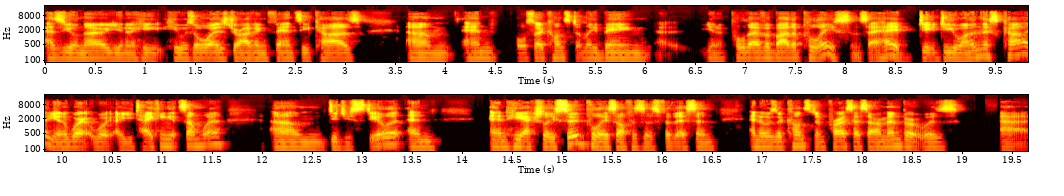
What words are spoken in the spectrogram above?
as you'll know, you know he he was always driving fancy cars, um, and also constantly being uh, you know pulled over by the police and say, "Hey, do, do you own this car? You know, where, where are you taking it somewhere? Um, did you steal it?" And and he actually sued police officers for this, and and it was a constant process. I remember it was uh,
